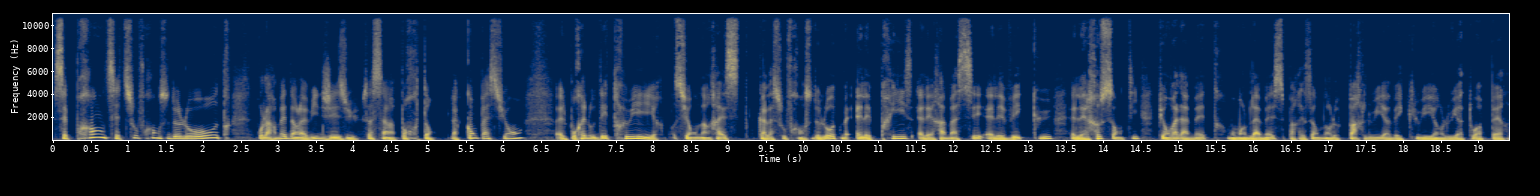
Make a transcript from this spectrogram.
c'est prendre cette souffrance de l'autre pour la remettre dans la vie de Jésus. Ça, c'est important. La compassion, elle pourrait nous détruire si on en reste qu'à la souffrance de l'autre, mais elle est prise, elle est ramassée, elle est vécue, elle est ressentie, puis on va la mettre au moment de la messe, par exemple, dans le par lui, avec lui et en lui, à toi, Père,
